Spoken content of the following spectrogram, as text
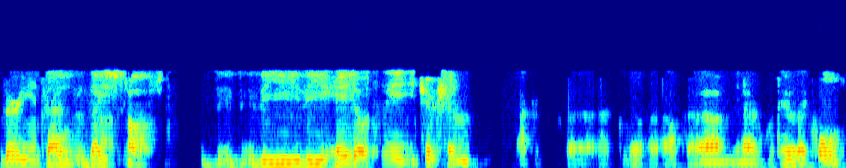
Very interesting well they stopped. The, the the head of the egyptian uh, um, you know whatever they called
